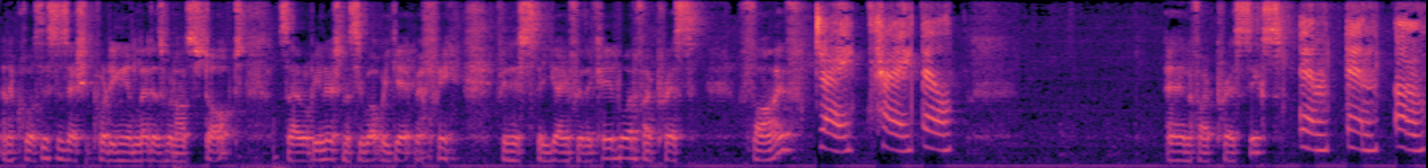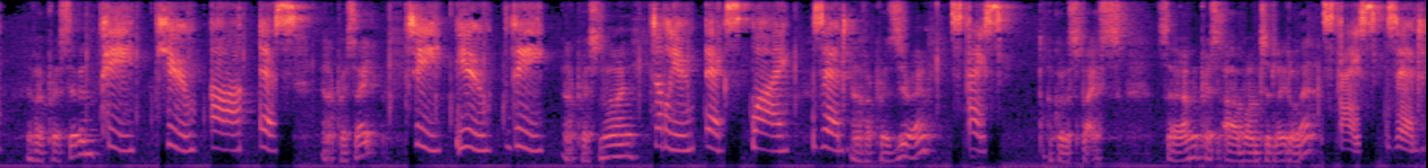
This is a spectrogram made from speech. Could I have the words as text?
and of course this is actually putting in letters when I've stopped, so it'll be interesting to see what we get when we finish the going through the keyboard. If I press 5, J. K. L. and if I press 6, M. N. O. if I press 7, P. Q. R. S. and I press 8, T. U. V. and I press 9, W, X, Y, Z. and W. X. Y. Z. if I press 0, Space. I've got a space. So I'm going to press R1 to delete all that. Space. Z.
